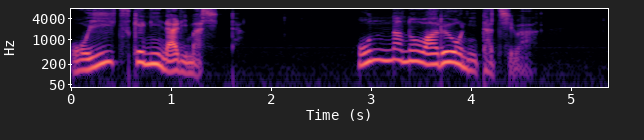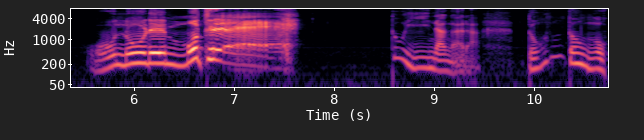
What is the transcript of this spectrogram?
お言いつけになりました。女の悪鬼たちは己持て!」と言いながらどんどん追っ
